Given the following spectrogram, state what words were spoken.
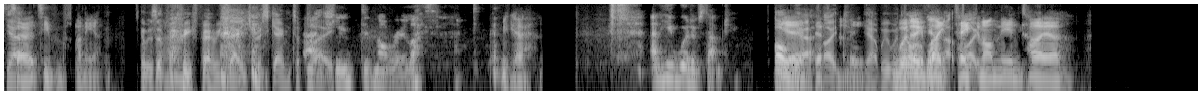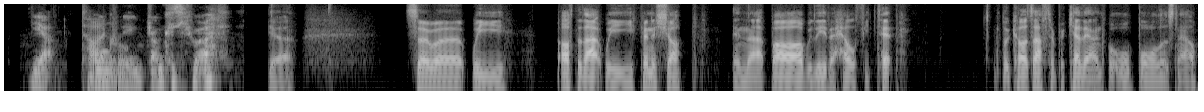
Yeah. So it's even funnier. It was a very, very dangerous game to play. Actually, did not realize that. Yeah. And he would have stabbed you. Oh yeah, yeah, like definitely. yeah, we would, would have like that fight. taken on the entire Yeah, entire crew. drunk as you were. Yeah. So uh, we, after that, we finish up in that bar. We leave a healthy tip because after Broceliande, we're all ballers now.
